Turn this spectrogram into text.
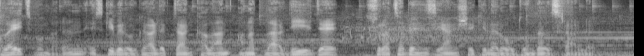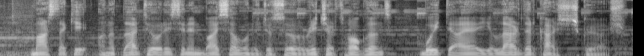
Plate bunların eski bir uygarlıktan kalan anıtlar değil de surata benzeyen şekiller olduğunda ısrarlı. Mars'taki anıtlar teorisinin baş savunucusu Richard Hoagland bu iddiaya yıllardır karşı çıkıyor.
